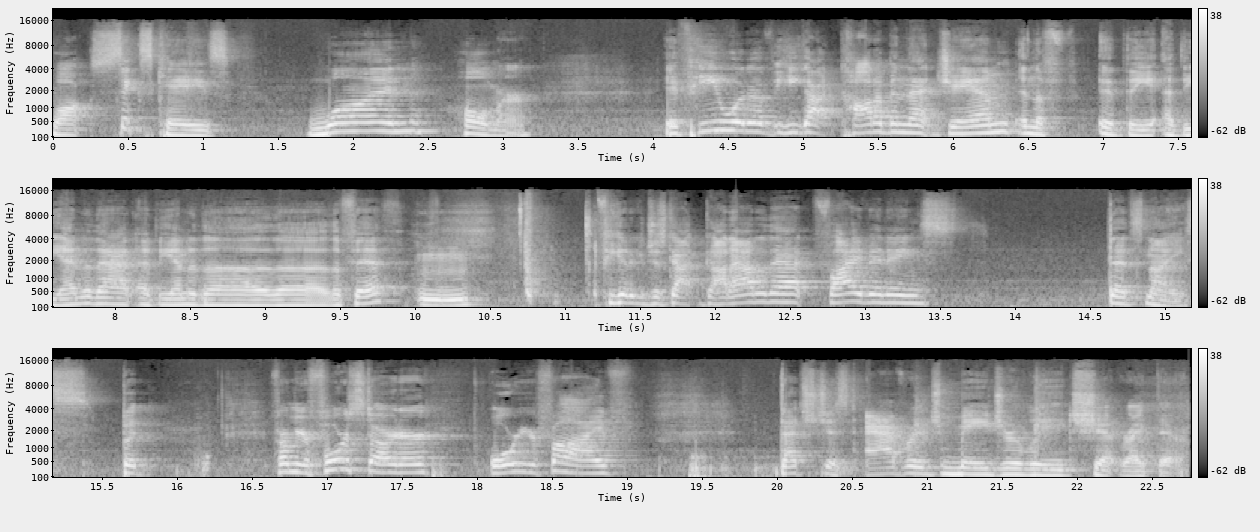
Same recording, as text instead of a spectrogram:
walks, six Ks, one homer. If he would have, he got caught up in that jam in the at the at the end of that at the end of the the, the 5th if he could have just got got out of that five innings, that's nice. But from your four starter or your five, that's just average major league shit right there.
